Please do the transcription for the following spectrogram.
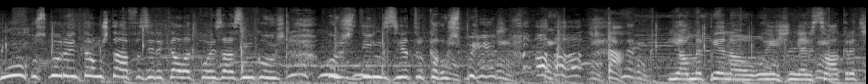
Uh, o seguro então está a fazer aquela coisa assim com os, com os dedinhos e a trocar os pés. Tá. E é uma pena o engenheiro Sócrates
